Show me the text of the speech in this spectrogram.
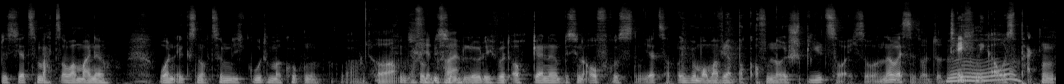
Bis jetzt macht es aber meine One X noch ziemlich gut. Mal gucken. Ja, ich finde es schon ein bisschen Fall. blöd. Ich würde auch gerne ein bisschen aufrüsten. Jetzt habe irgendwann auch mal wieder Bock auf ein neues Spielzeug. So, ne? Weißt du, so, so Technik auspacken,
